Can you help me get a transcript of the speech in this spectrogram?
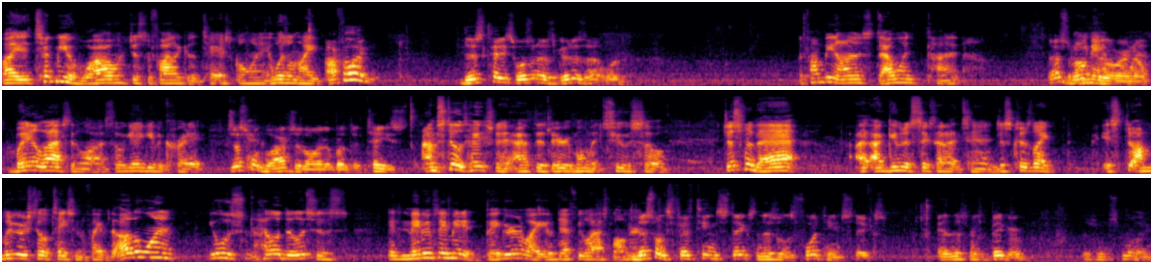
like it took me a while just to finally get the taste going. It wasn't like I feel like this taste wasn't as good as that one. if I'm being honest, that one kind That's what I'm feeling right now. But it lasted long, so we gotta give it credit. This one lasted longer, but the taste. I'm still tasting it at this very moment too, so just for that, I, I give it a six out of ten. Just cause like it's still I'm literally still tasting the flavor. The other one, it was hella delicious. If maybe if they made it bigger, like it would definitely last longer. This one's 15 sticks and this one's 14 sticks, and this one's bigger. This one's smaller.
